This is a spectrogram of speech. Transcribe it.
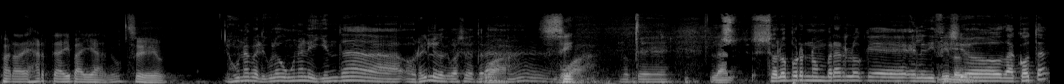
para dejarte ahí para allá, ¿no? Sí. Es una película con una leyenda horrible lo que pasó detrás. ¿eh? Sí. Lo que, La- Solo por nombrar lo que el edificio dilo. Dakota,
